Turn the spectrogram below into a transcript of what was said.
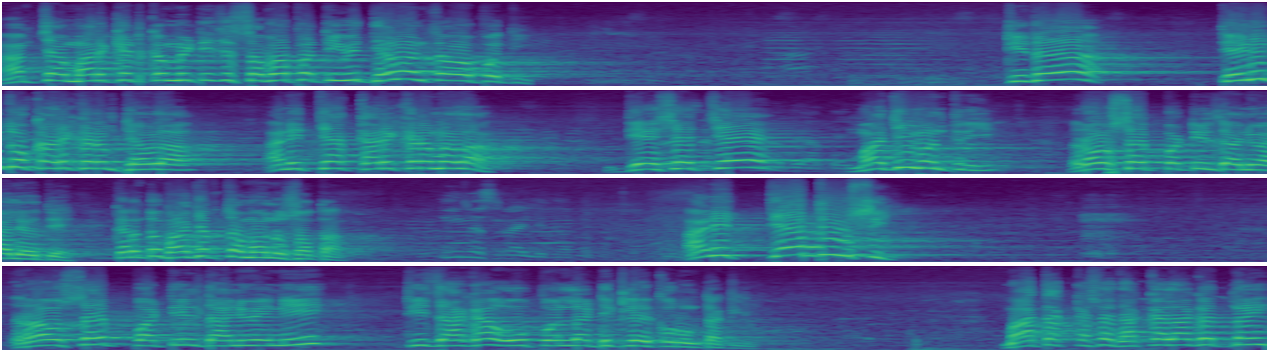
आमच्या मार्केट कमिटीचे सभापती विद्यमान सभापती. तिथं त्यांनी तो कार्यक्रम ठेवला आणि त्या कार्यक्रमाला देशाचे माजी मंत्री रावसाहेब पाटील दानवे आले होते कारण तो भाजपचा माणूस होता. आणि त्या दिवशी रावसाहेब पाटील दानवेंनी ती जागा ओपनला डिक्लेअर करून टाकली. मग आता कसा धक्का लागत नाही?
